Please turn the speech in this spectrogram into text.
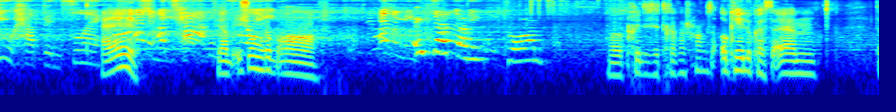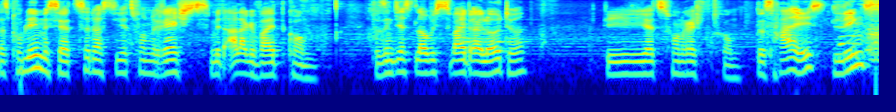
You have been slain. Hey, Den habe ich umgebracht. Ich bleib beim Turm. Oh, kritische Trefferchance. Okay, Lukas, ähm, das Problem ist jetzt, dass die jetzt von rechts mit aller Gewalt kommen. Da sind jetzt, glaube ich, zwei, drei Leute, die jetzt von rechts kommen. Das heißt, links,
